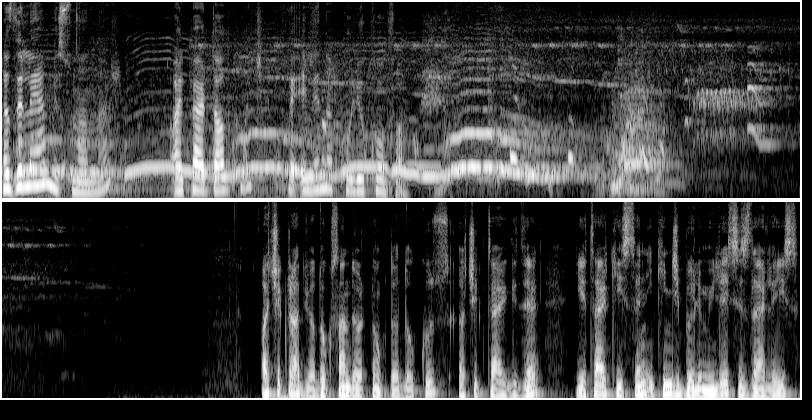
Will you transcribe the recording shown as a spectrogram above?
Hazırlayan ve sunanlar Alper Dalkmaç ve Elena Polyakova. Açık Radyo 94.9 Açık Dergi'de Yeter Ki İsten'in ikinci bölümüyle sizlerleyiz.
